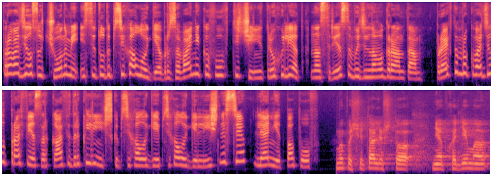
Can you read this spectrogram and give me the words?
проводилось учеными Института психологии и образования КФУ в течение трех лет на средства выделенного гранта. Проектом руководил профессор кафедры клинической психологии и психологии личности Леонид Попов. Мы посчитали, что необходимо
